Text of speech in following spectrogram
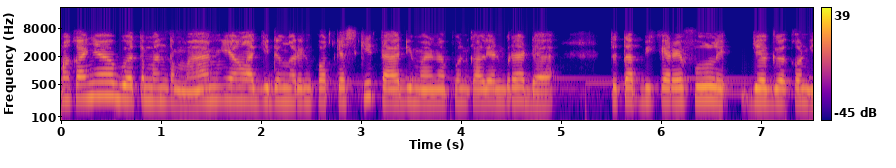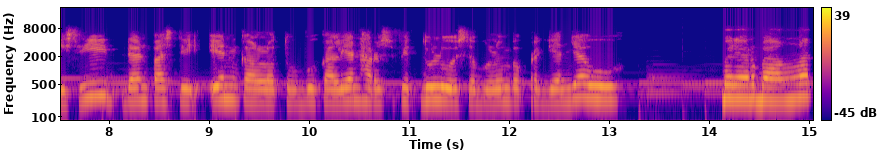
Makanya buat teman-teman yang lagi dengerin podcast kita di mana pun kalian berada, Tetap be careful, jaga kondisi, dan pastiin kalau tubuh kalian harus fit dulu sebelum bepergian jauh. Benar banget,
